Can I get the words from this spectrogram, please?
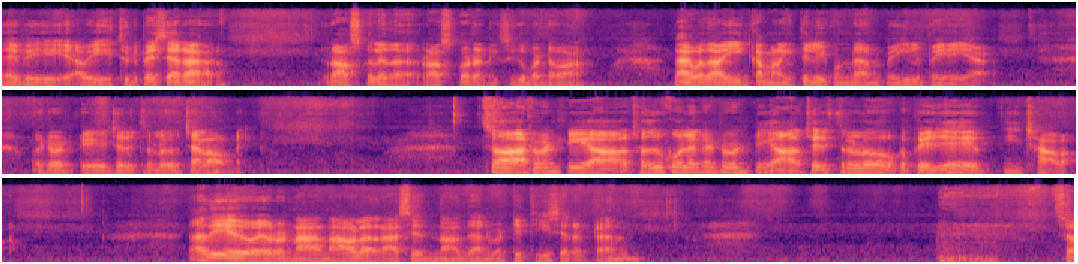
మేబీ అవి తుడిపేశారా రాసుకోలేదా రాసుకోవడానికి సిగ్గుపడ్డావా లేకపోతే ఇంకా మనకి తెలియకుండా మిగిలిపోయాయా? అటువంటి చరిత్రలు చాలా ఉన్నాయి. సో అటువంటి ఆ చదువుకోలేనటువంటి ఆ చరిత్రలో ఒక పేజే ఈ చావా. అది ఎవరో నా నావల రాసేది నా దాన్ని బట్టి తీశారట. సో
